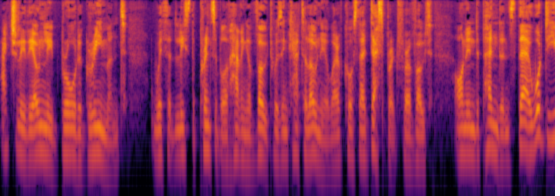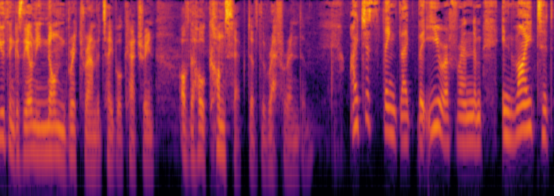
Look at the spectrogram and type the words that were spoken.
actually the only broad agreement with at least the principle of having a vote was in Catalonia, where of course they're desperate for a vote on independence there. What do you think is the only non Brit around the table, Catherine, of the whole concept of the referendum? I just think like the EU referendum invited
